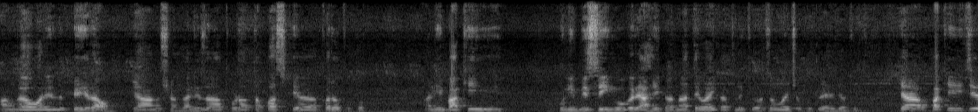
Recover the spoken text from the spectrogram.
अंगावरील पेहराव या अनुषंगाने जरा थोडा तपास करत होतो. आणि बाकी कुणी मिसिंग वगैरे आहे का नातेवाईकातलं किंवा जवळच्या कुठल्या ह्याच्यातून त्या बाकी जे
